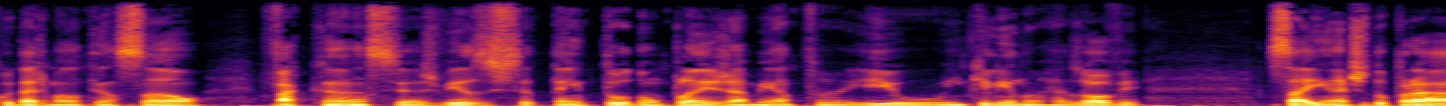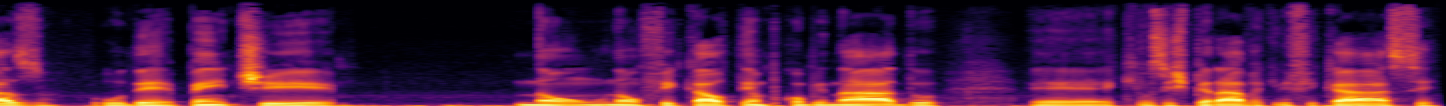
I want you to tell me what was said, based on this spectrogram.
cuidar de manutenção, vacância, às vezes você tem todo um planejamento e o inquilino resolve sair antes do prazo, ou de repente não, não ficar o tempo combinado é, que você esperava que ele ficasse.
